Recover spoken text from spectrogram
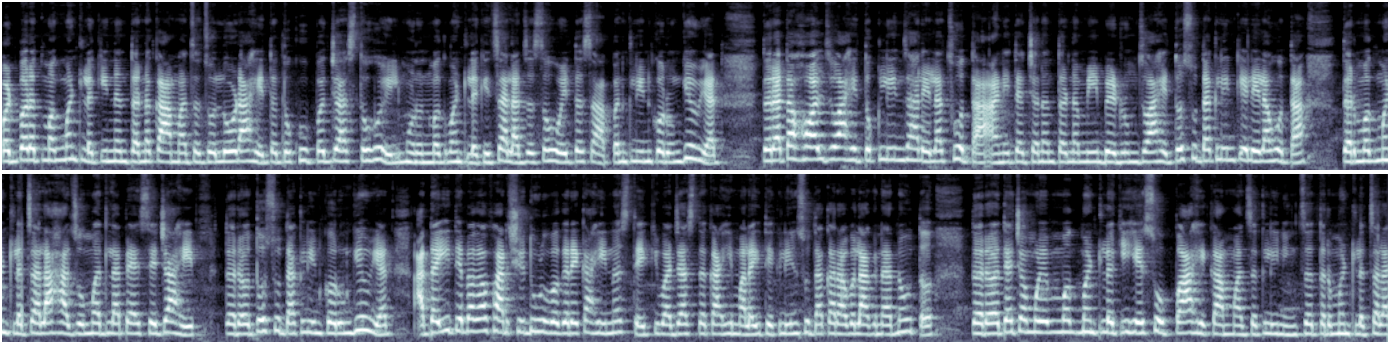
पण परत मग म्हटलं की नंतरनं कामाचा जो लोड आहे तर तो खूपच जास्त होईल. म्हणून मग म्हटलं की चला जसं होईल तसं आपण क्लीन करून घेऊयात. तर आता हॉल जो आहे तो क्लीन झालेलाच होता आणि त्याच्यानंतरनं मी बेडरूम जो आहे तो सुद्धा क्लीन केलेला होता. तर मग म्हटलं चला हा जो मधला पॅसेज आहे तर तो सुद्धा क्लीन करून घेऊयात. आता इथे बघा फारशी धूळ वगैरे काही नसते किंवा जास्त काही मला इथे क्लीन सुद्धा करावं लागणार नव्हतं. तर त्याच्यामुळे मग म्हटलं की हे सोपं आहे काम माझं क्लिनिंगचं तर म्हटलं चला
